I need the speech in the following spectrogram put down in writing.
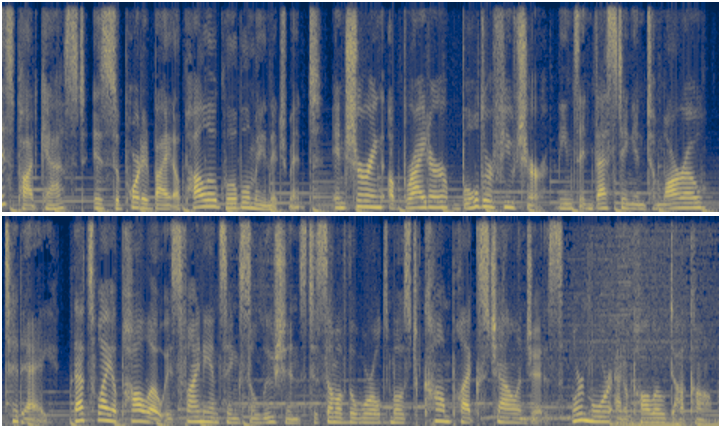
This podcast is supported by Apollo Global Management, ensuring a brighter, bolder future means investing in tomorrow, today. That's why Apollo is financing solutions to some of the world's most complex challenges. Learn more at apollo.com.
